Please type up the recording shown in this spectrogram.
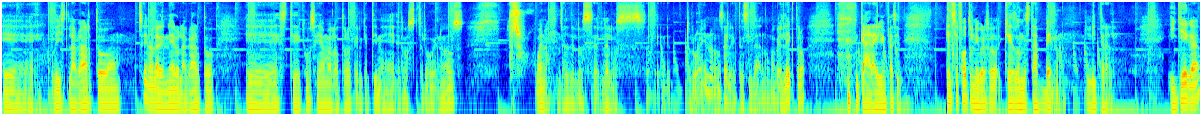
eh, Liz Lagarto, sí, ¿no? El arenero, Lagarto, eh, este, ¿cómo se llama el otro? Que el que tiene los truenos. Bueno, el de los, el de los eh, truenos, electricidad, no me acuerdo, electro. Caray, bien fácil. Él se fue a otro universo que es donde está Venom, literal. Y llega.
